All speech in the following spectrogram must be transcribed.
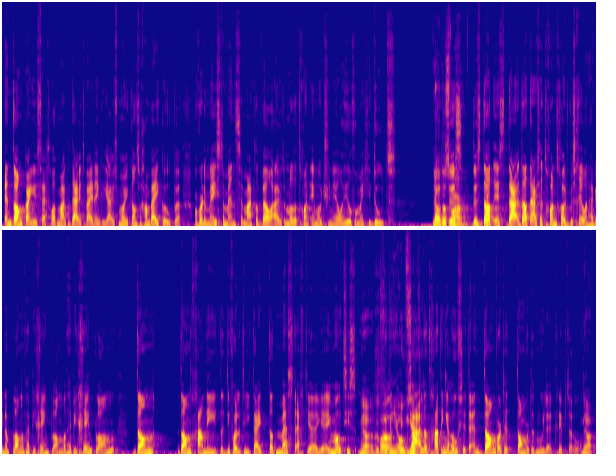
En dan kan je zeggen, wat maakt het uit? Wij denken juist, mooie kans, we gaan bijkopen. Maar voor de meeste mensen maakt dat wel uit, omdat het gewoon emotioneel heel veel met je doet. Ja, dat is dus, waar. Dus dat is, daar, dat, daar zit gewoon het grote verschil. En heb je een plan of heb je geen plan? Want heb je geen plan, dan, dan gaan die, die volatiliteit, dat mest echt je, je emoties. Ja, dat gaat in je hoofd ja, zitten. Ja, dat gaat in je hoofd zitten. En dan wordt het, dan wordt het moeilijk, crypto. Ja.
